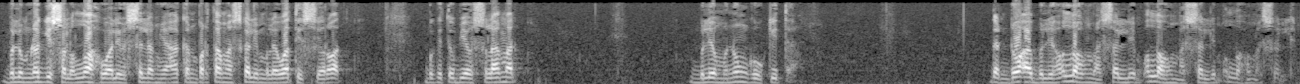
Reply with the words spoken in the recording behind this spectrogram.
Belum lagi sallallahu alaihi wasallam yang akan pertama sekali melewati sirat. Begitu beliau selamat beliau menunggu kita. Dan doa beliau Allahumma sallim Allahumma sallim Allahumma sallim.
